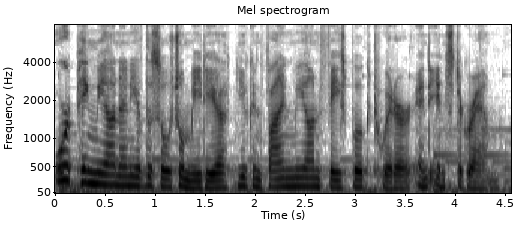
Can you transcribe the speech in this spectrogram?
or ping me on any of the social media. You can find me on Facebook, Twitter, and Instagram.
